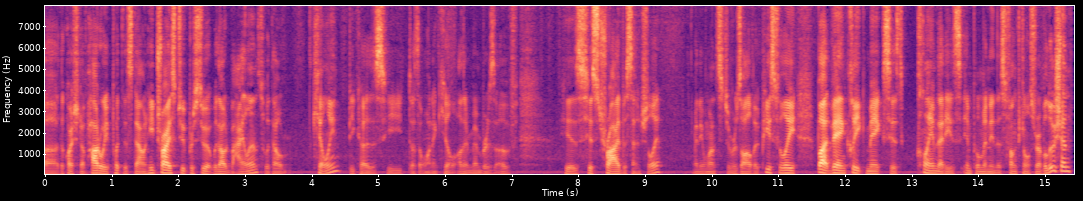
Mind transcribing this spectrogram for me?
uh, the question of how do we put this down. He tries to pursue it without violence, without killing, because he doesn't want to kill other members of his his tribe, essentially, and he wants to resolve it peacefully. But Van Kleeck makes his claim that he's implementing this functionalist revolution.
